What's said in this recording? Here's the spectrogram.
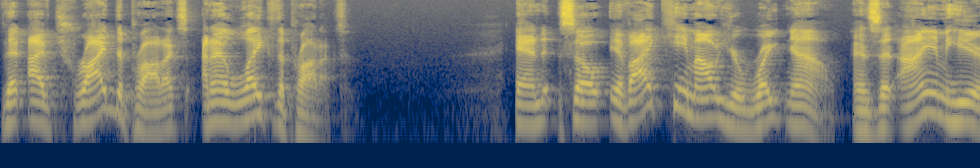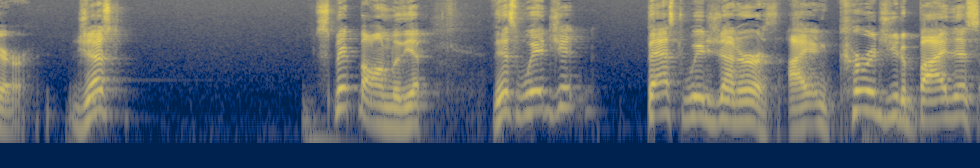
that I've tried the products and I like the product. And so if I came out here right now and said, I am here just spitballing with you, this widget, best widget on earth. I encourage you to buy this.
